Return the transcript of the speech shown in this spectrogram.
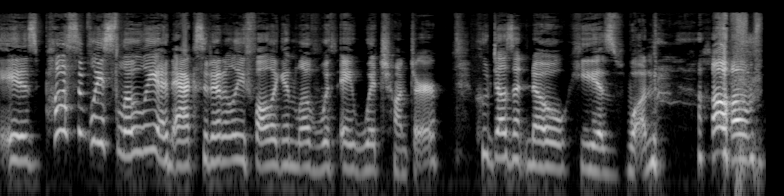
is possibly slowly and accidentally falling in love with a witch hunter who doesn't know he is one. um,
